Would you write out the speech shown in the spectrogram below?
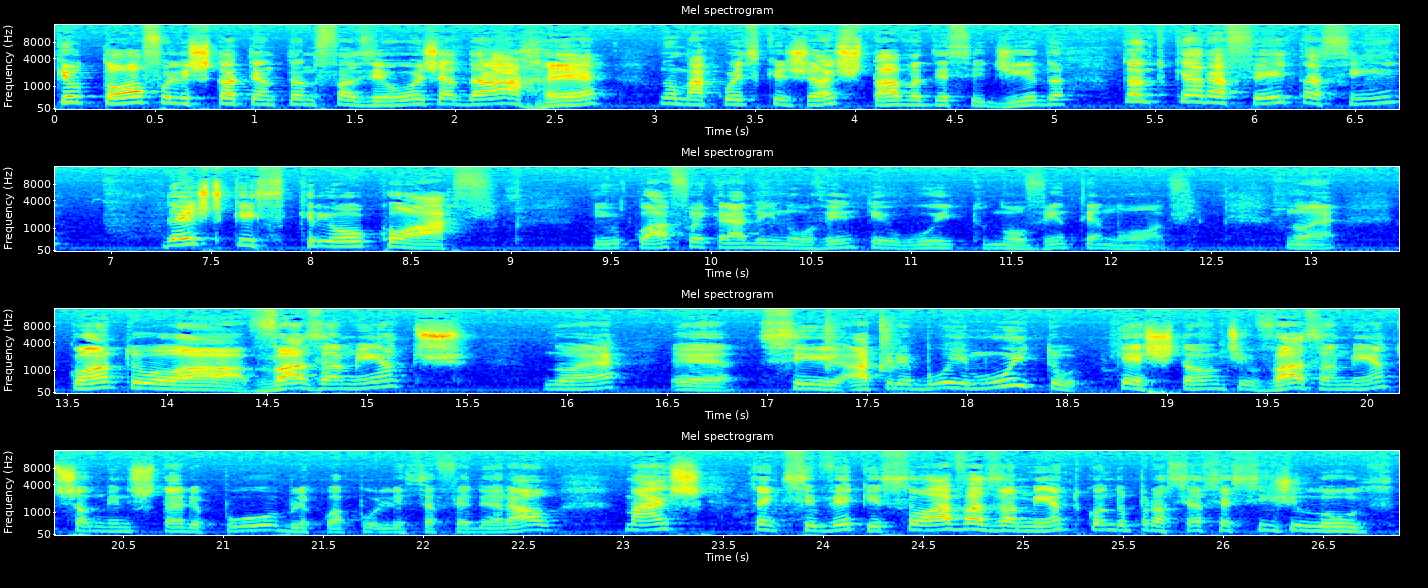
que o Toffoli está tentando fazer hoje é dar a ré numa coisa que já estava decidida, tanto que era feita assim desde que se criou o COAF. E o COAF foi criado em 98, 99, não é? Quanto a vazamentos, não é? É se atribui muito questão de vazamentos ao Ministério Público, à Polícia Federal, mas tem que se ver que só há vazamento quando o processo é sigiloso,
